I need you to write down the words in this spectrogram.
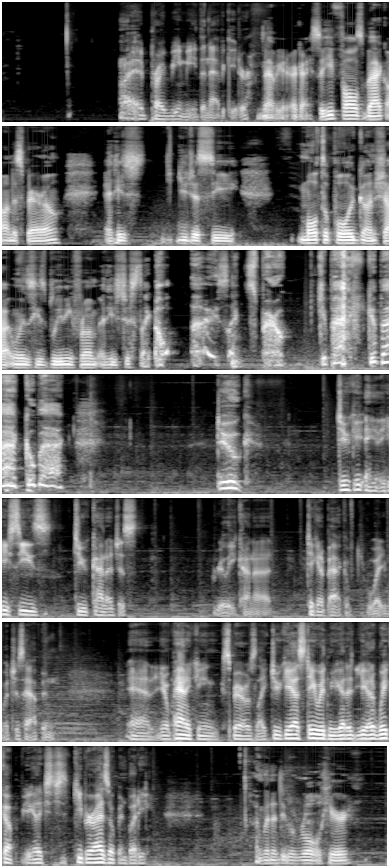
It'd probably be me, the navigator. navigator okay. So he falls back onto sparrow and he's you just see multiple gunshot wounds he's bleeding from and he's just like oh uh, he's like sparrow get back get back go back Duke. Duke. He, he sees Duke kind of just really kind of taken aback of what what just happened, and you know panicking. Sparrow's like, Duke, yeah, stay with me. You gotta you gotta wake up. You gotta just keep your eyes open, buddy. i'm gonna do a roll here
